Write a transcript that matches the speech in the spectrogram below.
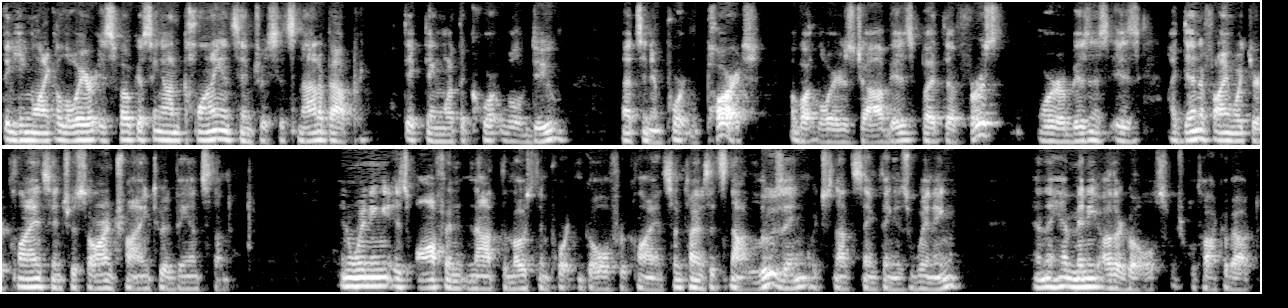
Thinking like a lawyer is focusing on client's interests. It's not about predicting what the court will do. That's an important part of what lawyer's job is, but the first order of business is identifying what your client's interests are and trying to advance them. And winning is often not the most important goal for clients. Sometimes it's not losing, which is not the same thing as winning. And they have many other goals, which we'll talk about.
